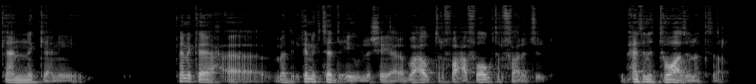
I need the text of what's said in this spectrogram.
كأنك يعني كأنك آه، ما أدري كأنك تدعي ولا شيء على بعض ترفعها فوق ترفع رجل بحيث ان التوازن أكثر. آه،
